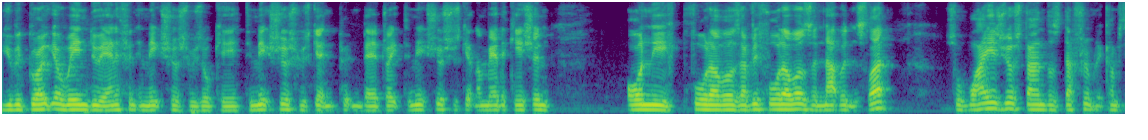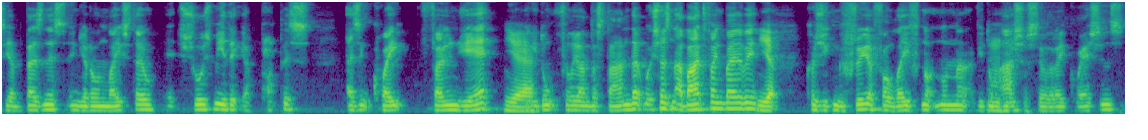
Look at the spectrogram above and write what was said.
you would go out your way and do anything to make sure she was okay, to make sure she was getting put in bed right, to make sure she was getting her medication on the four hours, every four hours, and that wouldn't slip. So why is your standards different when it comes to your business and your own lifestyle? It shows me that your purpose isn't quite found yet. yeah You don't fully understand it, which isn't a bad thing, by the way, yep because you can go through your full life not knowing that if you don't Mhm. ask yourself the right questions.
